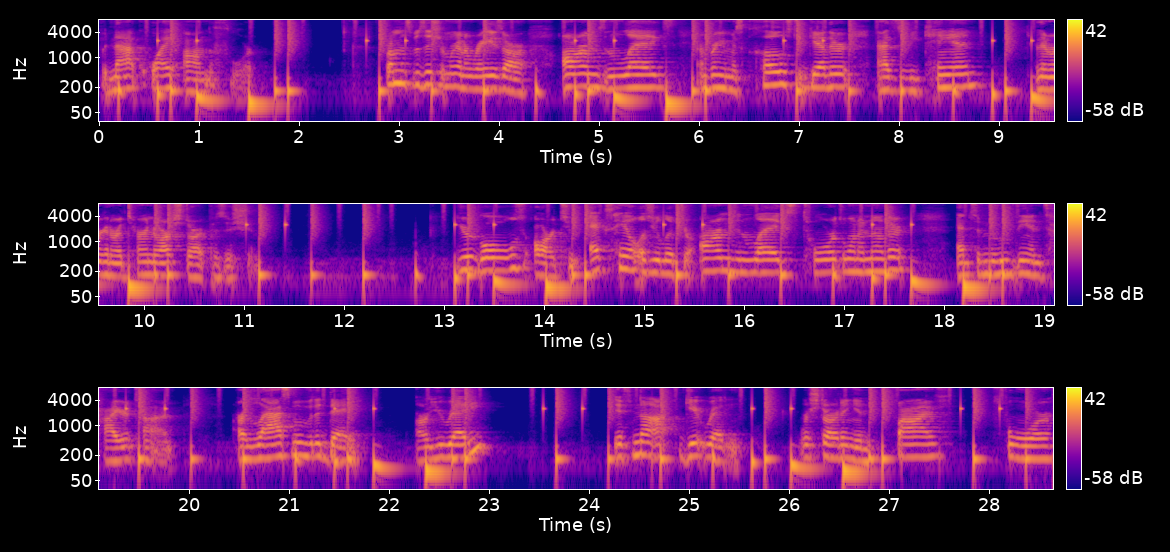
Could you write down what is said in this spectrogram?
but not quite on the floor. From this position, we're gonna raise our arms and legs and bring them as close together as we can. And then we're gonna return to our start position. Your goals are to exhale as you lift your arms and legs towards one another and to move the entire time. Our last move of the day. Are you ready? If not, get ready. We're starting in five, four,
